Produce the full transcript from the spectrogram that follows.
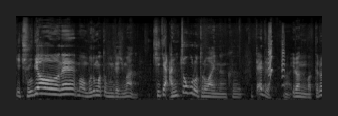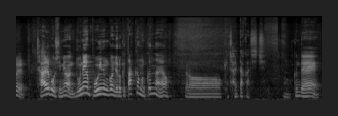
이 주변에 뭐 묻은 것도 문제지만 기계 안쪽으로 들어와 있는 그 때들 어, 이런 것들을 잘 보시면 눈에 보이는 건 이렇게 닦으면 끝나요. 이렇게 잘 닦아지지. 어, 근데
